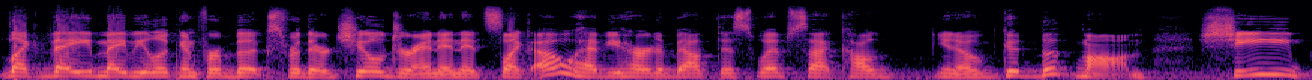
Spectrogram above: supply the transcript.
like they may be looking for books for their children and it's like, "Oh, have you heard about this website called, you know, Good Book Mom?" She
